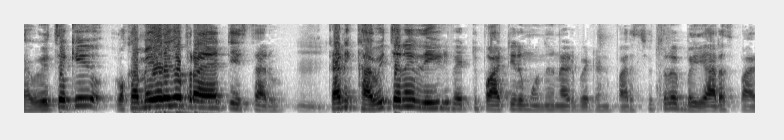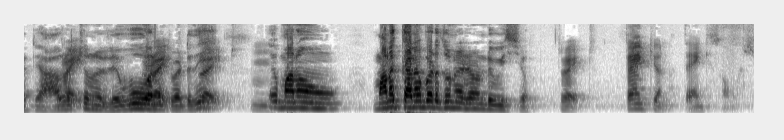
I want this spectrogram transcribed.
కవితకి ఒక మేరగా ప్రయారిటీ ఇస్తారు. కానీ కవితనే లీడ్ పెట్టి పార్టీని ముందుకు నడిపేటువంటి పరిస్థితుల్లో బీఆర్ఎస్ పార్టీ ఆలోచనలు లేవు అనేటువంటిది మనం మనకు కనబడుతున్నటువంటి విషయం. రైట్ థ్యాంక్ యూ అన్న. Thank you so much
